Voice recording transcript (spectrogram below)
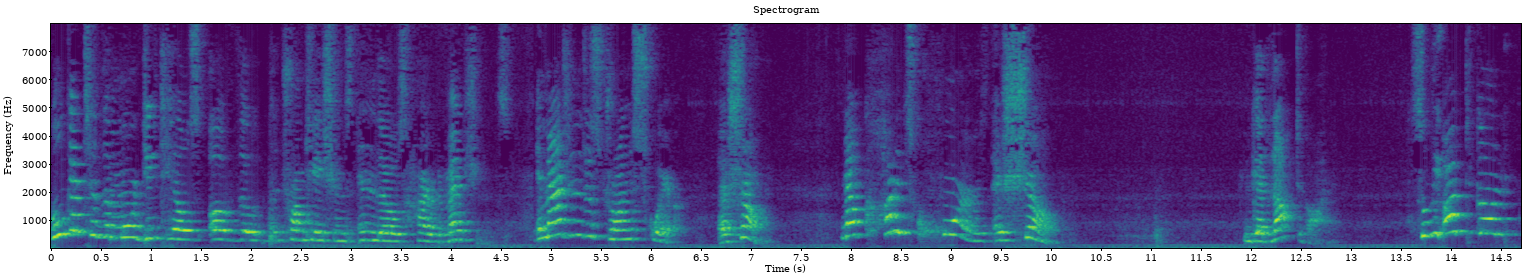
we'll get to the more details of the, the truncations in those higher dimensions. Imagine just drawing a square, as shown. Now cut its corners as shown. You get an octagon. So the octagon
